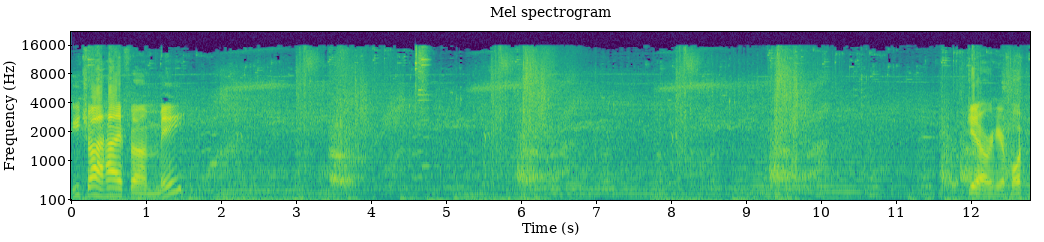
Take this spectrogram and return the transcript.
You try hide from me? Get over here, boy.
